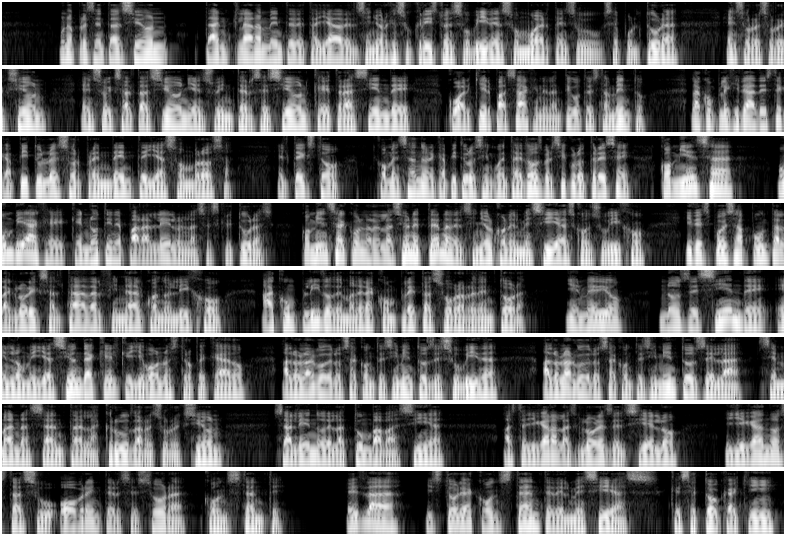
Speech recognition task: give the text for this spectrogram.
una presentación tan claramente detallada del Señor Jesucristo en su vida, en su muerte, en su sepultura, en su resurrección, en su exaltación y en su intercesión que trasciende cualquier pasaje en el Antiguo Testamento. La complejidad de este capítulo es sorprendente y asombrosa. El texto, comenzando en el capítulo 52, versículo 13, comienza un viaje que no tiene paralelo en las Escrituras. Comienza con la relación eterna del Señor con el Mesías, con su Hijo, y después apunta a la gloria exaltada al final cuando el Hijo ha cumplido de manera completa su obra redentora. Y en medio nos desciende en la humillación de aquel que llevó nuestro pecado a lo largo de los acontecimientos de su vida, a lo largo de los acontecimientos de la Semana Santa, la cruz, la resurrección, saliendo de la tumba vacía, hasta llegar a las glorias del cielo y llegando hasta su obra intercesora constante. Es la historia constante del Mesías que se toca aquí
